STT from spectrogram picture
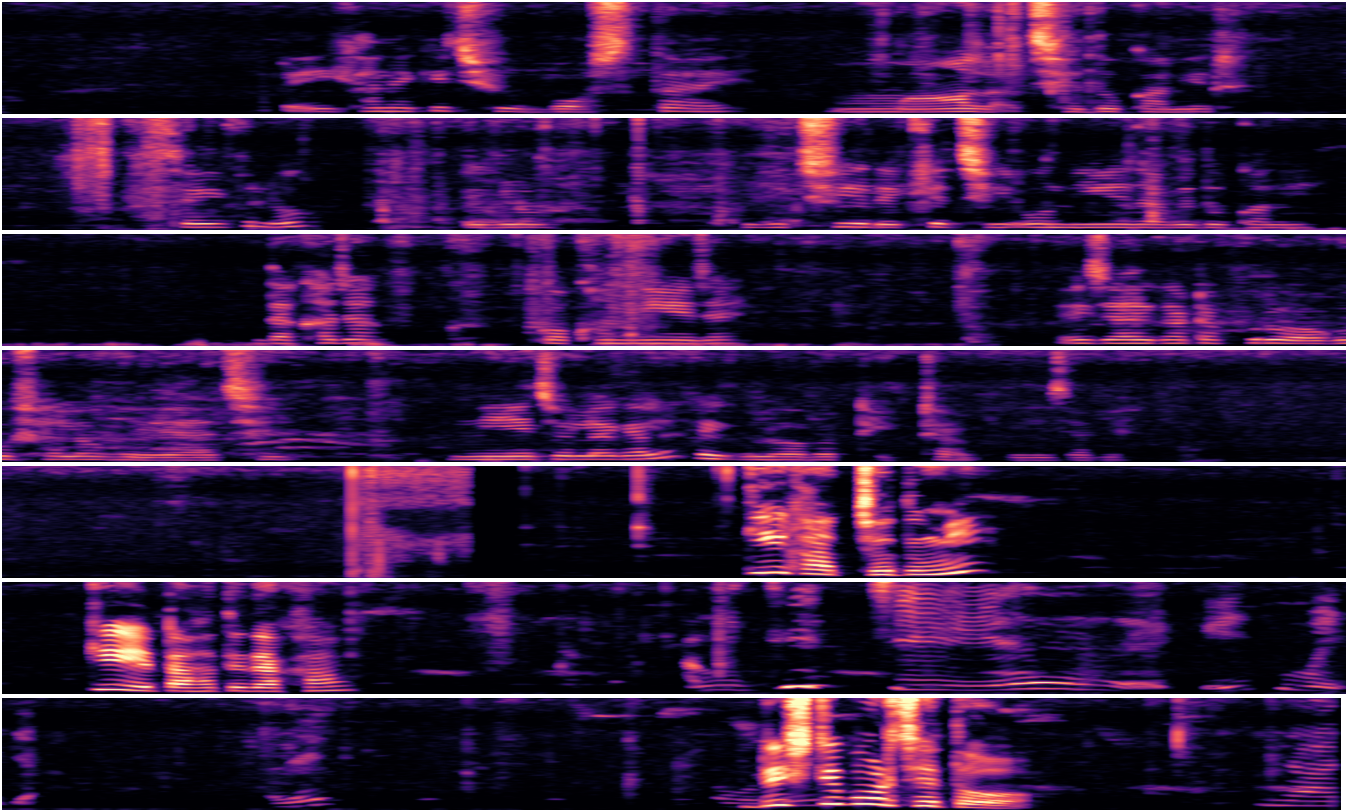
আর এইখানে কিছু বস্তায় মাল আছে দোকানের। সেইগুলো এগুলো গুছিয়ে রেখেছি ও নিয়ে যাবে দোকানে। দেখা যাক কখন নিয়ে যায়। এই জায়গাটা পুরো অগোছালো হয়ে আছে। নিয়ে চলে গেলে এগুলো আবার ঠিকঠাক হয়ে যাবে। কি খাচ্ছ তুমি? কি এটা হাতে দেখাও। বৃষ্টি পড়ছে তো?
